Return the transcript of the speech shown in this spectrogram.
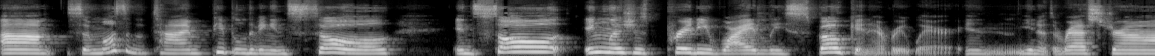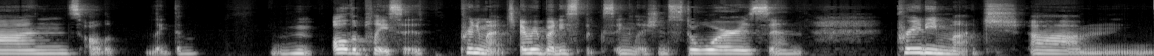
um, so most of the time, people living in Seoul, in Seoul, English is pretty widely spoken everywhere. In you know the restaurants, all the like the all the places, pretty much everybody speaks English in stores and pretty much. Um,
